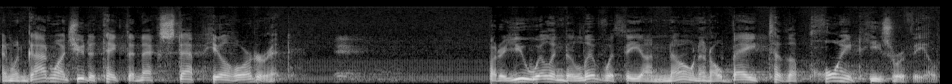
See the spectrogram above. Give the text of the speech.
And when God wants you to take the next step, He'll order it. But are you willing to live with the unknown and obey to the point He's revealed?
